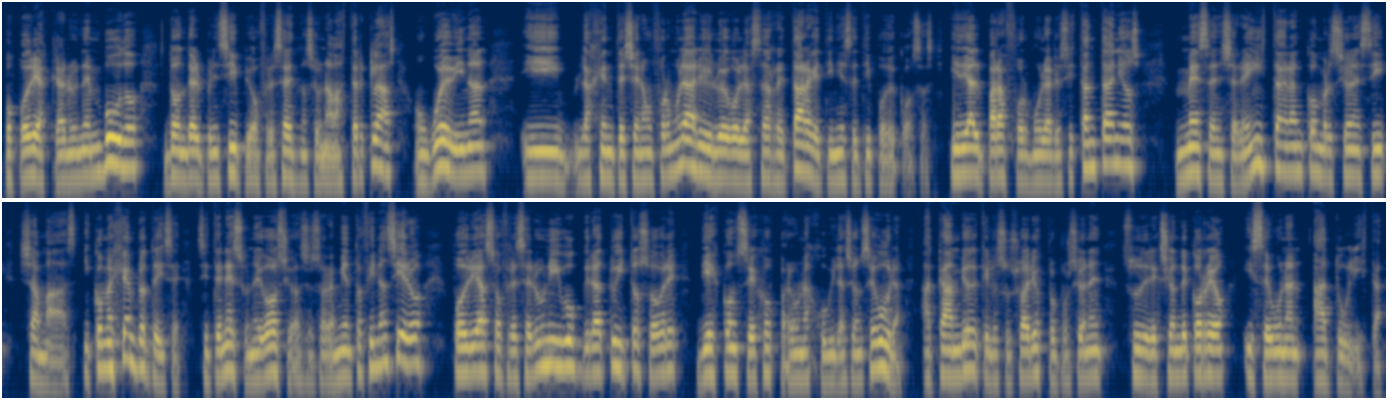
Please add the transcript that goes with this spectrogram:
Vos podrías crear un embudo donde al principio ofreces, no sé, una masterclass, un webinar y la gente llena un formulario y luego le hace retargeting y ese tipo de cosas. Ideal para formularios instantáneos, Messenger e Instagram, conversiones y llamadas. Y como ejemplo te dice, si tenés un negocio de asesoramiento financiero, podrías ofrecer un ebook gratuito sobre 10 consejos para una jubilación segura, a cambio de que los usuarios proporcionen su dirección de correo y se unan a tu lista.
